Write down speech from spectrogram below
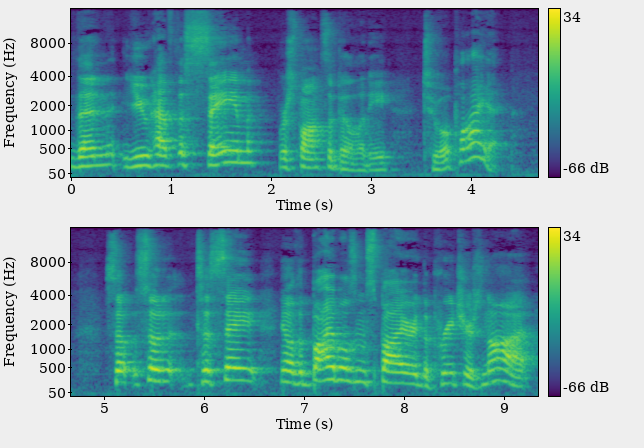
then you have the same responsibility to apply it. So, so to, to say, you know, the Bible's inspired, the preacher's not,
